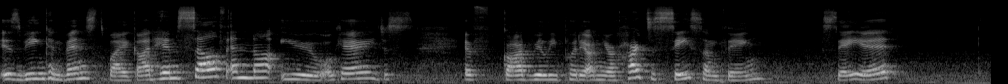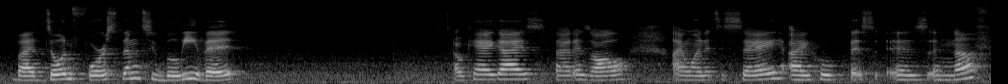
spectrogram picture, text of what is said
is being convinced by God himself and not you okay just if God really put it on your heart to say something say it but don't force them to believe it. Okay, guys, that is all I wanted to say. I hope this is enough.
